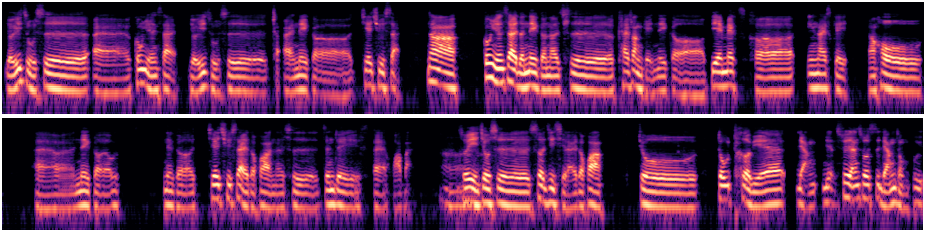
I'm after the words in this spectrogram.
有一组是呃公园赛，有一组是呃那个街区赛。那公园赛的那个呢是开放给那个 BMX 和 Inline Skate，然后呃那个那个街区赛的话呢是针对呃滑板，所以就是设计起来的话就都特别两，虽然说是两种不。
